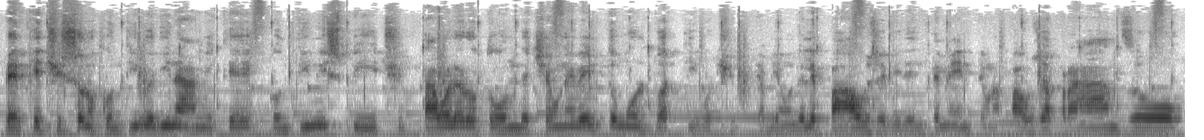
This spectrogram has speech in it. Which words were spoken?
perché ci sono continue dinamiche, continui speech, tavole rotonde, c'è un evento molto attivo, abbiamo delle pause evidentemente, una pausa pranzo,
